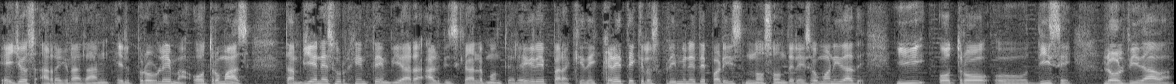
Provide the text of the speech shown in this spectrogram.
Ellos arreglarán el problema. Otro más, también es urgente enviar al fiscal Montealegre para que decrete que los crímenes de París no son de lesa humanidad. Y otro oh, dice, lo olvidaba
